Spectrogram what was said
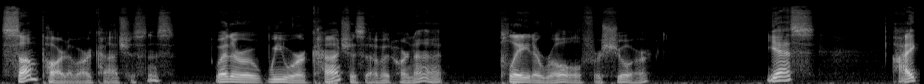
some part of our consciousness, whether we were conscious of it or not, played a role for sure. Yes, I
